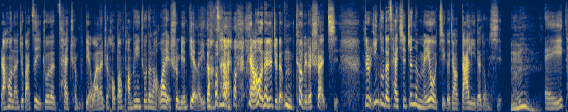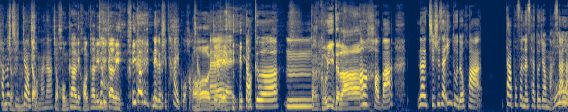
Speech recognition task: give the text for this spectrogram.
然后呢就把自己桌的菜全部点完了之后，帮旁边一桌的老外也顺便点了一道菜，然后他就觉得嗯特别的帅气，就是印度的菜其实真的没有几个叫咖喱的东西。嗯，哎，他们其实叫叫什么呢？叫红咖喱、黄咖喱、绿咖喱、黑咖喱。那个是泰国好像。哦对哎，道哥，嗯，故意的啦。啊，好吧。那其实，在印度的话，大部分的菜都叫玛莎拉，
